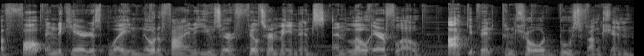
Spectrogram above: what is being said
a fault indicator display notifying the user of filter maintenance and low airflow, occupant controlled boost function,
